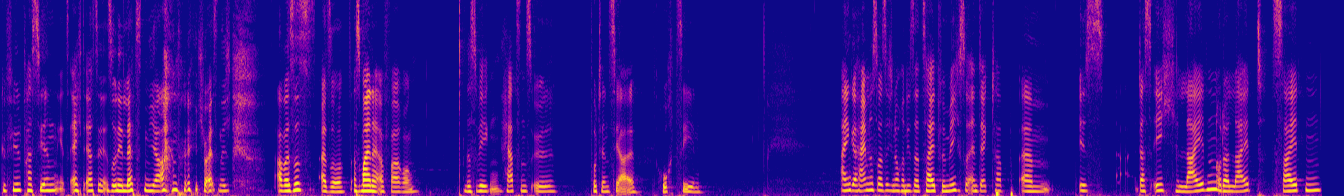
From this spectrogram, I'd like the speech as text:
gefühlt passieren jetzt echt erst so in den letzten Jahren. Ich weiß nicht. Aber es ist, also aus meiner Erfahrung. Deswegen Herzensöl, Potenzial, hoch 10. Ein Geheimnis, was ich noch in dieser Zeit für mich so entdeckt habe, ähm, ist, dass ich Leiden oder Leidzeiten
